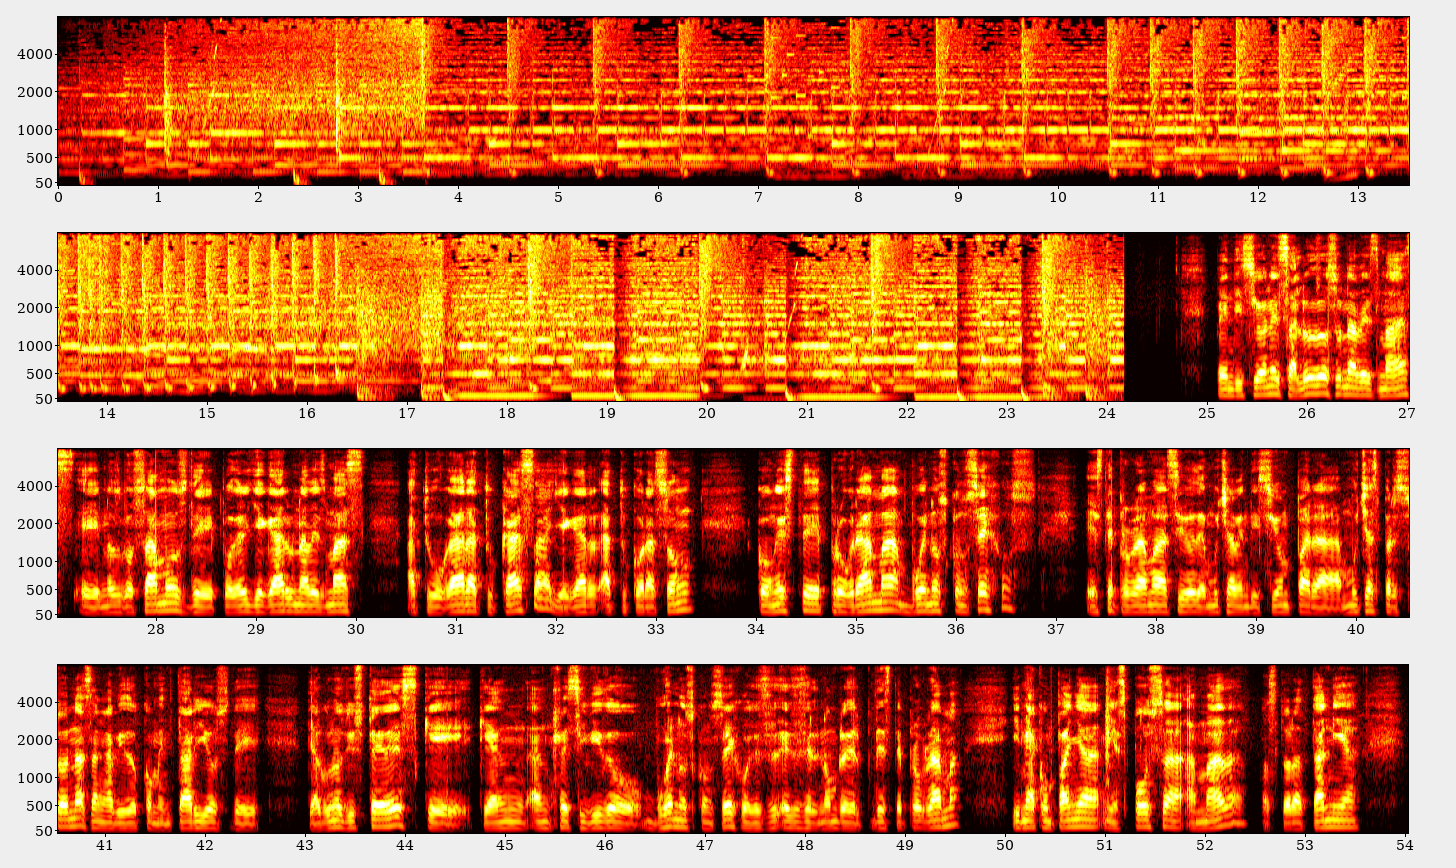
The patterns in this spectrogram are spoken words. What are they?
Thank you. Bendiciones, saludos una vez más. Eh, nos gozamos de poder llegar una vez más a tu hogar, a tu casa, llegar a tu corazón con este programa Buenos Consejos. Este programa ha sido de mucha bendición para muchas personas. Han habido comentarios de, algunos de ustedes que, han, recibido buenos consejos. Ese, es el nombre de este programa. Y me acompaña mi esposa amada, Pastora Tania.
